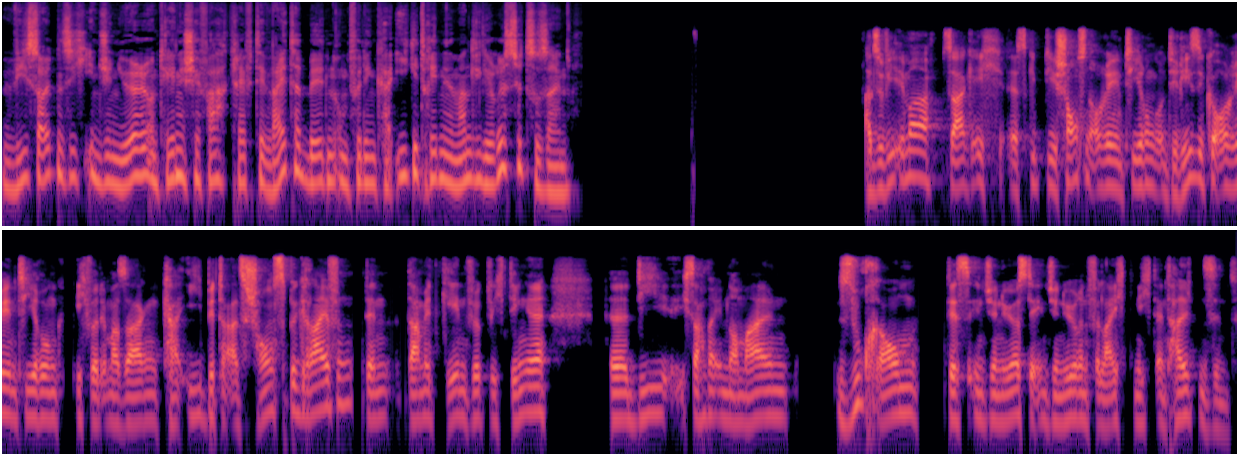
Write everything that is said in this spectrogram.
Wie sollten sich Ingenieure und technische Fachkräfte weiterbilden, um für den KI-getriebenen Wandel gerüstet zu sein? Also wie immer sage ich, es gibt die Chancenorientierung und die Risikoorientierung. Ich würde immer sagen, KI bitte als Chance begreifen, denn damit gehen wirklich Dinge, äh, die, ich sage mal, im normalen Suchraum des Ingenieurs, der Ingenieurin vielleicht nicht enthalten sind.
